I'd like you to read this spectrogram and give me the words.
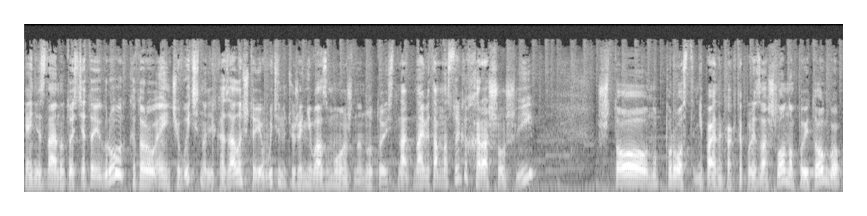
Я не знаю, ну то есть эту игру, которую ENCE вытянули, казалось, что ее вытянуть уже невозможно. Ну то есть NAVI там настолько хорошо шли, что ну просто непонятно как это произошло, но по итогу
